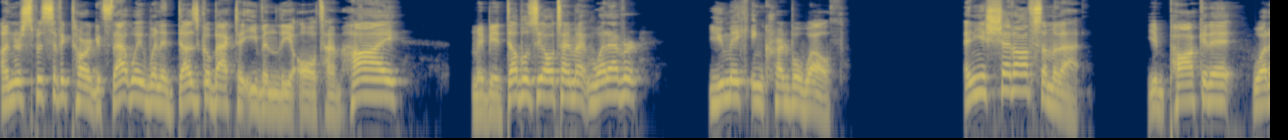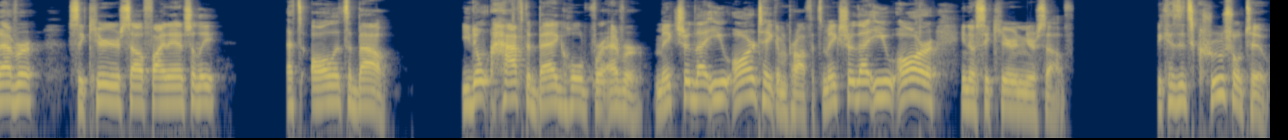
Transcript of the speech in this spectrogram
under specific targets. That way, when it does go back to even the all time high, maybe it doubles the all time high, whatever, you make incredible wealth. And you shed off some of that. You pocket it, whatever, secure yourself financially. That's all it's about. You don't have to bag hold forever. Make sure that you are taking profits. Make sure that you are, you know, securing yourself because it's crucial to.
